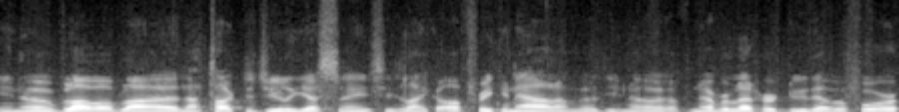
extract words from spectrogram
you know, blah, blah, blah. And I talked to Julie yesterday, and she's like all freaking out. I'm, you know, I've never let her do that before.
